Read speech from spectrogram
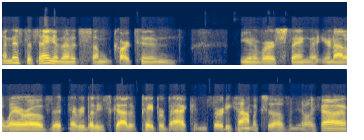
I missed a thing, and then it's some cartoon universe thing that you're not aware of that everybody's got a paperback and 30 comics of, and you're like, oh,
